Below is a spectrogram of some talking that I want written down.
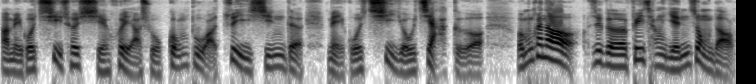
啊，美国汽车协会啊所公布啊最新的美国汽油价格哦。我们看到这个非常严重的哦，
